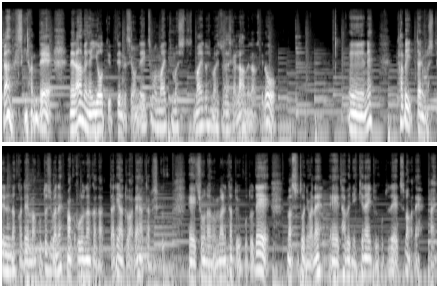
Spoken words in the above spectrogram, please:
ラーメン好きなんで、ね、ラーメンがいいよって言ってるんですよ。で、いつも毎年、毎年毎年確かにラーメンなんですけど、えー、ね、食べ行ったりもしてる中で、まあ今年はね、まあコロナ禍だったり、あとはね、新しく、えー長男が生まれたということで、まあ外にはね、えー食べに行けないということで、妻がね、はい、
